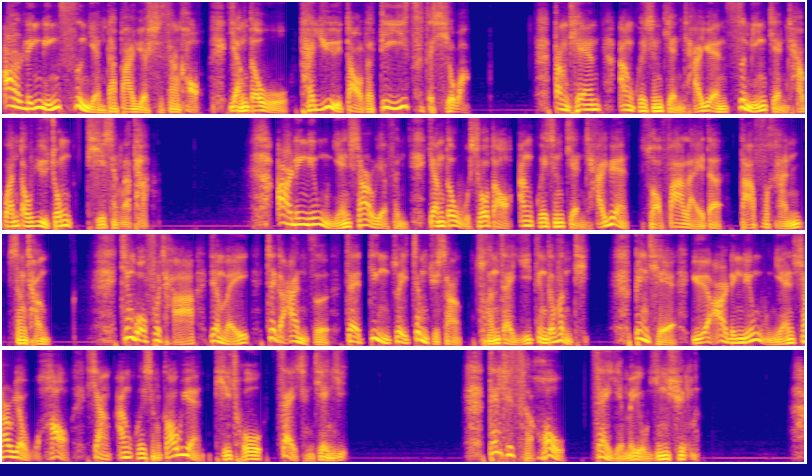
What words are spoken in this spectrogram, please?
二零零四年的八月十三号，杨德武他遇到了第一次的希望。当天，安徽省检察院四名检察官到狱中提审了他。二零零五年十二月份，杨德武收到安徽省检察院所发来的答复函，声称，经过复查，认为这个案子在定罪证据上存在一定的问题，并且于二零零五年十二月五号向安徽省高院提出再审建议。但是此后再也没有音讯了。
